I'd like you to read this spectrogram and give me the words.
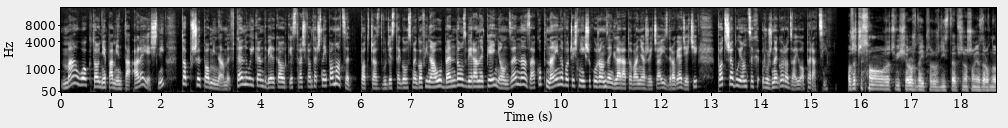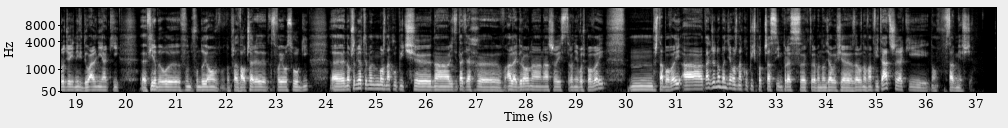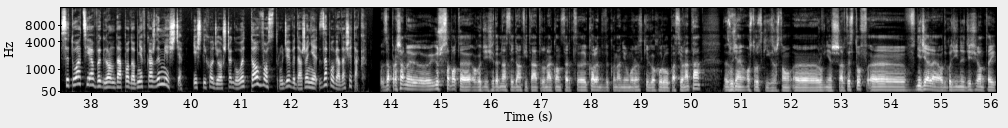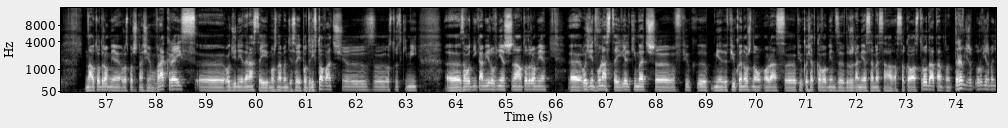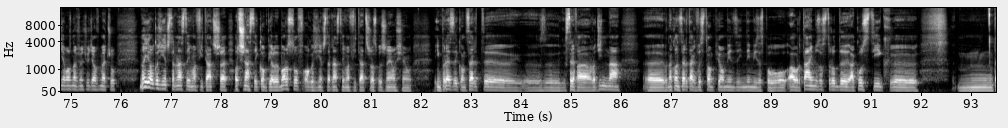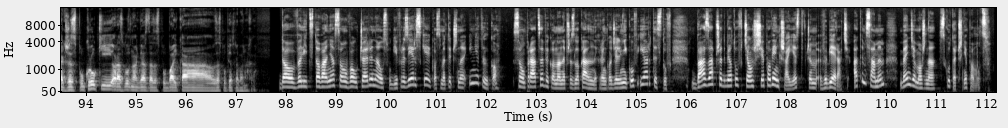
Mało kto nie pamięta, ale jeśli, to przypominamy. W ten weekend Wielka Orkiestra Świątecznej Pomocy. Podczas 28 finału będą zbierane pieniądze na zakup najnowocześniejszych urządzeń dla ratowania życia i zdrowia dzieci potrzebujących różnego rodzaju operacji. Rzeczy są rzeczywiście różne i przeróżniste. Przynoszą je zarówno ludzie indywidualni, jak i e, firmy e, fun- fundują na przykład vouchery na swoje usługi. E, No, przedmioty można kupić na licytacjach w Allegro na naszej stronie wośpowej, mm, sztabowej, a także no, będzie można kupić podczas imprez, które będą działy się zarówno w amfiteatrze, jak i no, w całym mieście. Sytuacja wygląda podobnie w każdym mieście. Jeśli chodzi o szczegóły, to w Ostrudzie wydarzenie zapowiada się tak. Zapraszamy e, już w sobotę o godzinie 17 do amfiteatru na koncert e, kolęd w wykonaniu morońskiego chóru Pasjonata z udziałem ostruckich zresztą e, również artystów. W niedzielę od godziny 10 na autodromie rozpoczyna się wrak race. O godzinie 11 można będzie sobie podriftować z ostruckimi zawodnikami również na autodromie. E, O godzinie 12 wielki mecz e, w, piłk, e, w piłkę nożną oraz piłkę siatkową między drużynami SMS-a oraz Sokoła Struda. Tam również, również będzie można wziąć udział w meczu. No i o godzinie 14 w amfiteatrze, o 13 kąpiel morsów, o godzinie 14 w amfiteatrze rozpoczynają się imprezy, koncerty, strefa rodzinna. Na koncertach wystąpią m.in. zespół Our Time z Ostrudy, Acoustic, także zespół Kruki oraz główna gwiazda zespół Bajka, zespół Piotra Banacha. Do wylicytowania są vouchery na usługi fryzjerskie, kosmetyczne i nie tylko. Są prace wykonane przez lokalnych rękodzielników i artystów. Baza przedmiotów wciąż się powiększa, jest w czym wybierać, a tym samym będzie można skutecznie pomóc.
